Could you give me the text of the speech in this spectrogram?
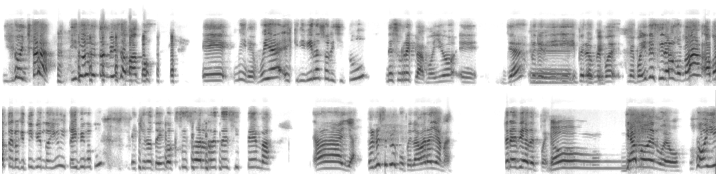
Y yo, ya, ¿y dónde están mis zapatos? mire, voy a escribir la solicitud de su reclamo. Y yo, ¿Ya? Pero, y, eh, pero ¿me, ¿me, podéis decir algo más? Aparte de lo que estoy viendo yo y estáis viendo tú. Es que no tengo acceso al resto del sistema. Ah, ya. Pero no se preocupe, la van a llamar. Tres días después. No. Llamo de nuevo. Oye,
